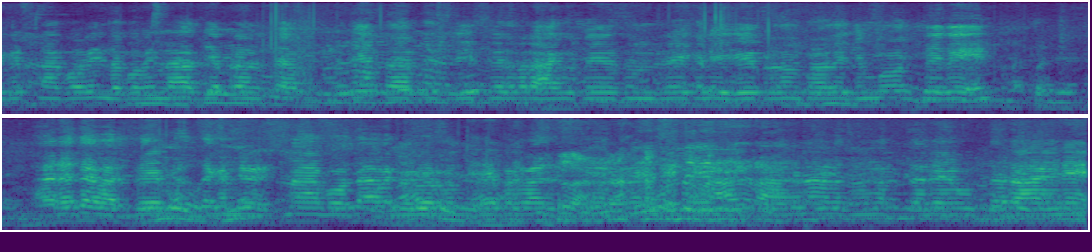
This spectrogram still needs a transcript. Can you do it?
కృష్ణ గోవింద గోవిందాద్య శ్రీ శ్రీధరాగుపే సుందరే కలి జయ ప్రథమ పాద జంబోద్భవే భరత వర్షే పుస్తకండ కృష్ణ గోదావరి ఉత్తరాయణే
